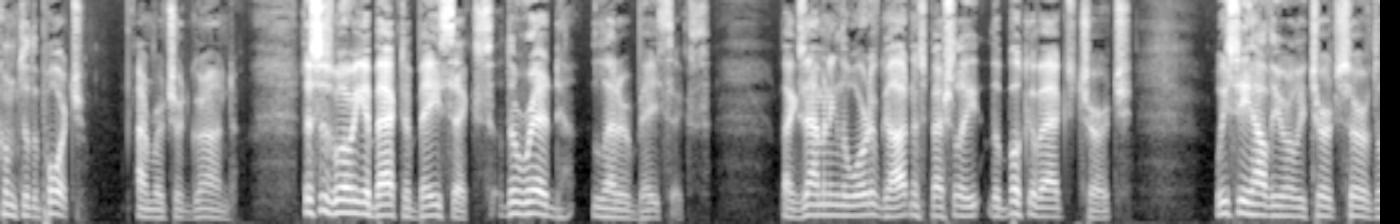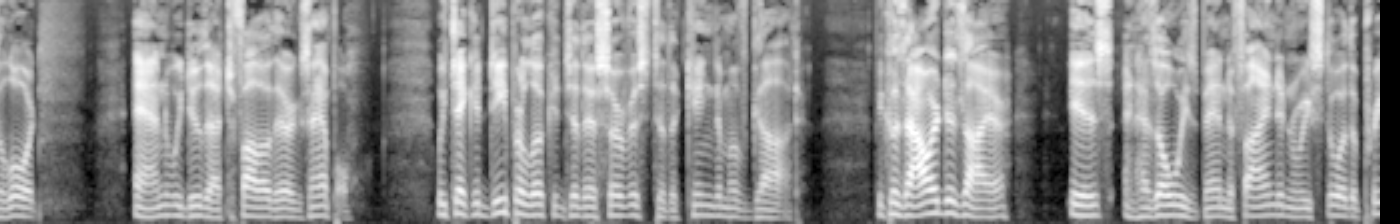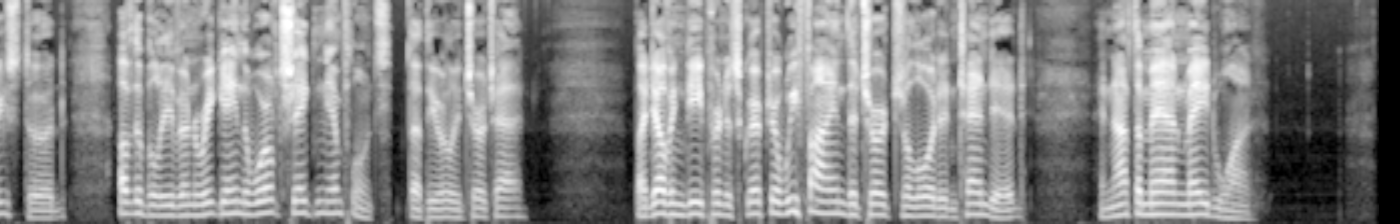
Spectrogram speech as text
Welcome to the porch. I'm Richard Grund. This is where we get back to basics, the red letter basics. By examining the Word of God, and especially the book of Acts Church, we see how the early church served the Lord, and we do that to follow their example. We take a deeper look into their service to the kingdom of God, because our desire is and has always been to find and restore the priesthood of the believer and regain the world shaking influence that the early church had. By delving deeper into Scripture, we find the church the Lord intended and not the man made one.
